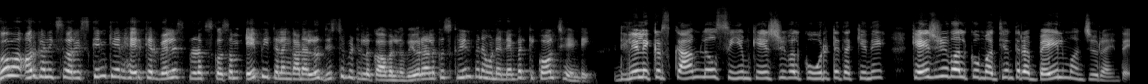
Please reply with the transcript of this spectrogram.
గోవా ఆర్గానిక్స్ వారి skin care hair care wellness products కోసం ఏపీ తెలంగాణలో డిస్ట్రిబ్యూటర్లు కావాలన్న వివరాలకు స్క్రీన్ పైన ఉన్న నెంబర్కి కాల్ చేయండి. ఢిల్లీ లిక్కర్ స్కామ్లో సీఎం కేజ్రీవాల్కు ఊరట దక్కింది. కేజ్రీవాల్కు మధ్యంతర బెయిల్ మంజూరైంది.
